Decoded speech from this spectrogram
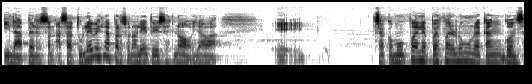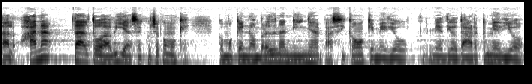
y la persona, o sea, tú le ves la personalidad y tú dices, no, ya va. Eh, o sea, ¿cómo le puedes poner un huracán Gonzalo? Hanna tal todavía, se escucha como que, como que el nombre de una niña, así como que medio, medio dark, medio,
